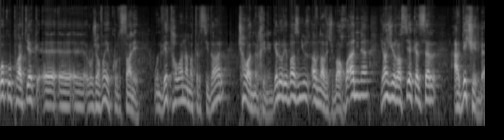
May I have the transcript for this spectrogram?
وکو پارتیک ڕۆژاوای کوردستانی اون وی تاوانه مترسیدار چاواد نرخینین گلو باز نیوز او با باخوانینه یانجی راستیه کل سر عرده چیر به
